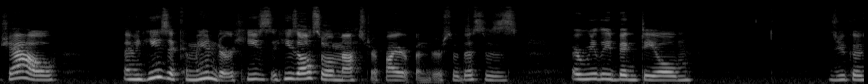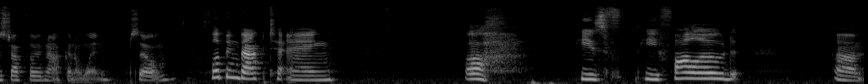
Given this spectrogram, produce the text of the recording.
Zhao, I mean, he's a commander. He's he's also a master firebender. So this is a really big deal. Zuko's definitely not going to win. So flipping back to Aang. Oh, he's he followed um,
